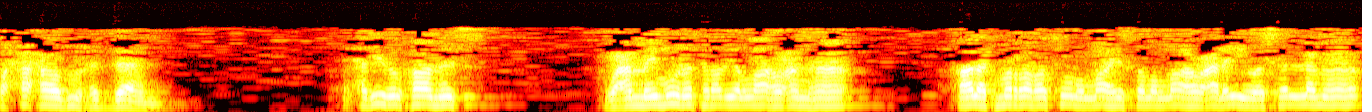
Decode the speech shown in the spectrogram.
صححه ابن حبان. الحديث الخامس وعن ميمونة رضي الله عنها قالت مر رسول الله صلى الله عليه وسلم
